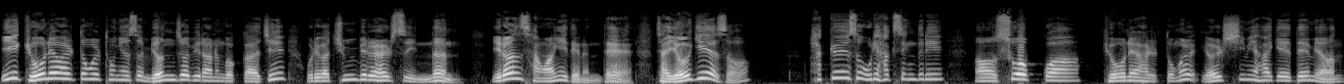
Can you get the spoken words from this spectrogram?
이 교내 활동을 통해서 면접이라는 것까지 우리가 준비를 할 수 있는 이런 상황이 되는데 자 여기에서 학교에서 우리 학생들이 어, 수업과 교내 활동을 열심히 하게 되면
